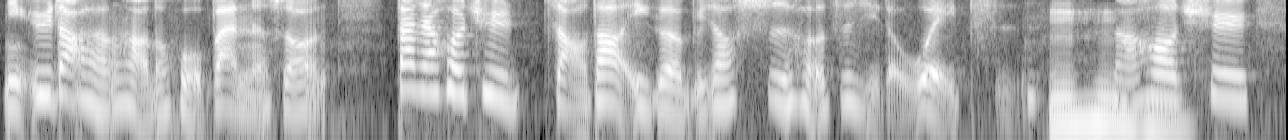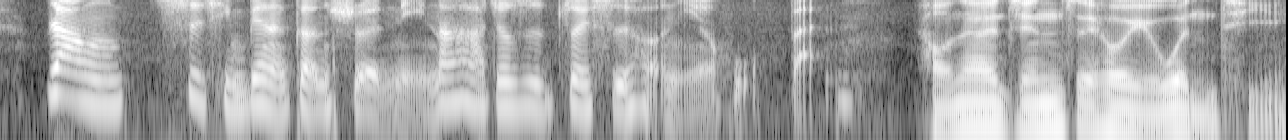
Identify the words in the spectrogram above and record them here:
你遇到很好的伙伴的时候，大家会去找到一个比较适合自己的位置，嗯哼，然后去。让事情变得更顺利，那他就是最适合你的伙伴。好，那今天最后一个问题，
